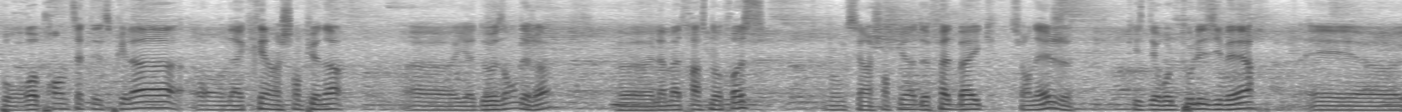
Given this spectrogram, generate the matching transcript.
pour reprendre cet esprit-là, on a créé un championnat il y a deux ans déjà, la Matra Snowcross. Donc c'est un championnat de fat bike sur neige qui se déroule tous les hivers et euh,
